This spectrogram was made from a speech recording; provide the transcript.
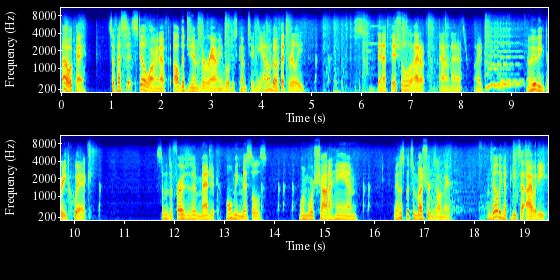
Oh, okay. So if I sit still long enough, all the gems around me will just come to me. I don't know if that's really beneficial. I don't... I don't know. Like, I'm moving pretty quick. Some of the frozen magic homing missiles. One more shot of ham. Man, let's put some mushrooms on there. I'm building a pizza I would eat.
